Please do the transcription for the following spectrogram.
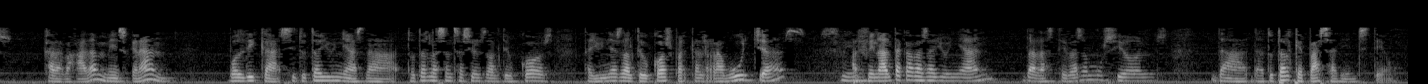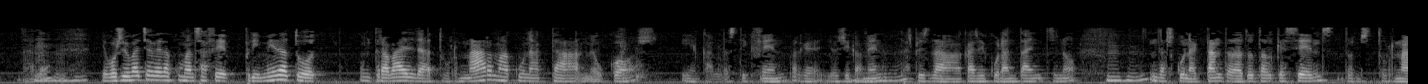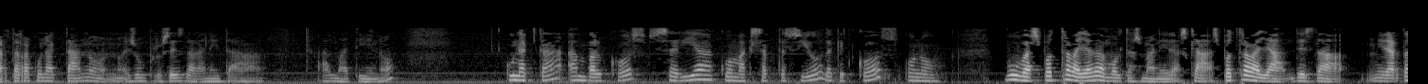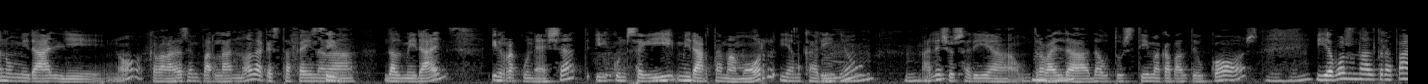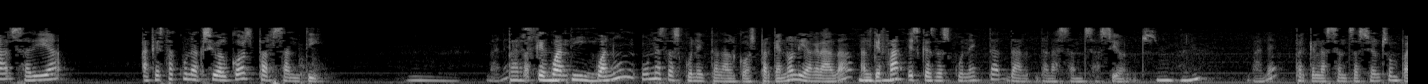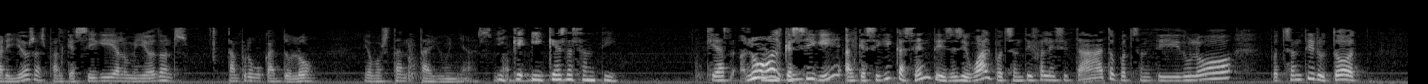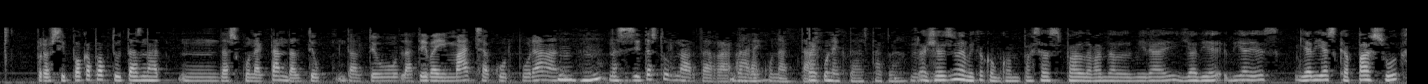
cada vegada més gran vol dir que si tu t'allunyes de totes les sensacions del teu cos t'allunyes del teu cos perquè el rebutges sí. al final t'acabes allunyant de les teves emocions de, de tot el que passa dins teu vale? Uh -huh. llavors jo vaig haver de començar a fer primer de tot un treball de tornar-me a connectar al meu cos i encara l'estic fent perquè lògicament Uh -huh. després de quasi 40 anys no, Uh -huh. desconnectant-te de tot el que sents doncs tornar-te a reconnectar no, no és un procés de la nit a, al matí no? connectar amb el cos seria com acceptació d'aquest cos o no? Buf, es pot treballar de moltes maneres. Clar, es pot treballar des de mirar-te en un mirall i, no? que a vegades hem parlat no? d'aquesta feina Sí. de, del mirall i reconèixer i aconseguir mirar-te amb amor i amb carinyo Mhm, mhm. vale? això seria un treball de- d'autoestima cap al teu cos Uh -huh. i llavors una altra part seria aquesta connexió al cos per sentir Vale? Per perquè quan, sentir. quan un, un es desconnecta del cos perquè no li agrada, el que Mhm. fa és que es desconnecta de, de les sensacions Mhm. Vale? perquè les sensacions són perilloses pel que sigui, a lo millor doncs, t'han provocat dolor llavors t'allunyes I, no? què, I què has de sentir? Que has... no, el que sigui el que sigui que sentis, és igual pots sentir felicitat o pots sentir dolor pots sentir-ho tot però si a poc a poc tu t'has anat mm, desconnectant del teu, del teu, la teva imatge corporal Mhm. necessites tornar-te a, re a Vale. reconnectar Reconnectar, està clar. Mm. Això és una mica com quan passes pel davant del mirall, hi ha, dia, dies, hi ha dies que passo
